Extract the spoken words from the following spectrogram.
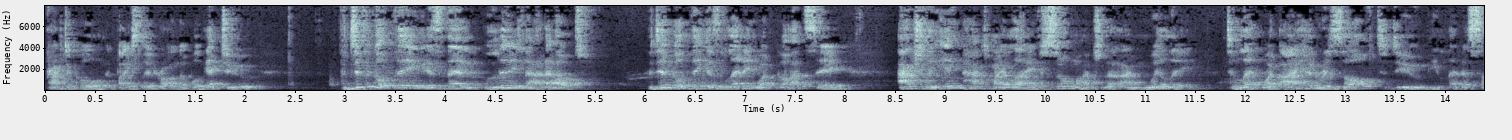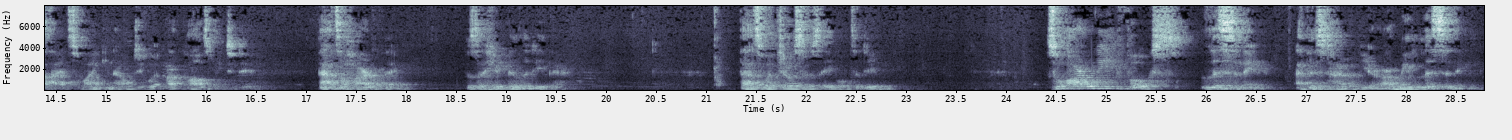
practical advice later on that we'll get to. The difficult thing is then living that out. The difficult thing is letting what God say actually impact my life so much that I'm willing to let what I had resolved to do be let aside so I can now do what God calls me to do. That's a hard thing. There's a humility there. That's what Joseph Joseph's able to do. So, are we, folks, listening at this time of year? Are we listening,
